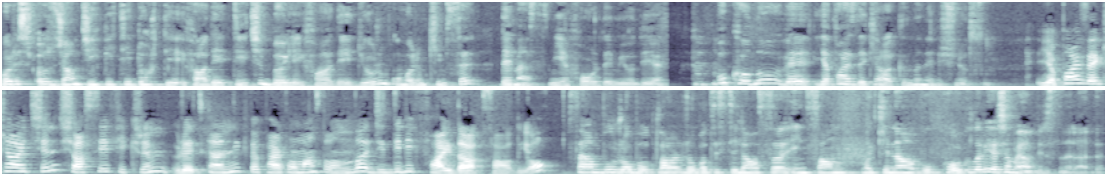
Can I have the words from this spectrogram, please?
Barış Özcan GPT-4 diye ifade ettiği için böyle ifade ediyorum. Umarım kimse demez niye for demiyor diye. Bu konu ve yapay zeka hakkında ne düşünüyorsun? Yapay zeka için şahsi fikrim üretkenlik ve performans alanında ciddi bir fayda sağlıyor. Sen bu robotlar, robot istilası, insan, makina bu korkuları yaşamayan birisin herhalde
